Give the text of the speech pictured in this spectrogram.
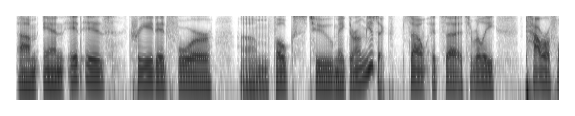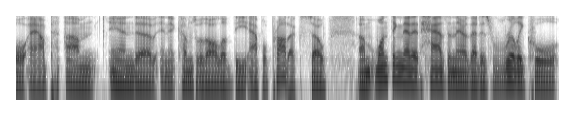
um, and it is created for um, folks to make their own music. So it's a it's a really powerful app, um, and uh, and it comes with all of the Apple products. So um, one thing that it has in there that is really cool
